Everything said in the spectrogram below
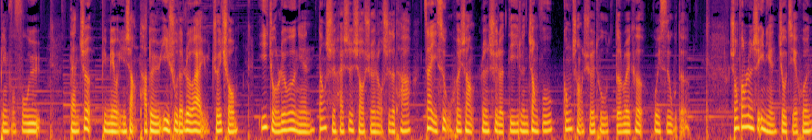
并不富裕，但这并没有影响他对于艺术的热爱与追求。一九六二年，当时还是小学老师的她，在一次舞会上认识了第一任丈夫——工厂学徒德瑞克·魏斯伍德。双方认识一年就结婚，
